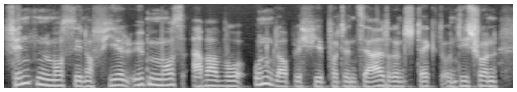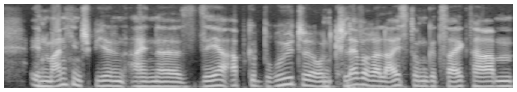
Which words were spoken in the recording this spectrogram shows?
finden muss, die noch viel üben muss, aber wo unglaublich viel Potenzial drin steckt und die schon in manchen Spielen eine sehr abgebrühte und clevere Leistung gezeigt haben,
